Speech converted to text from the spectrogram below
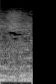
to finish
